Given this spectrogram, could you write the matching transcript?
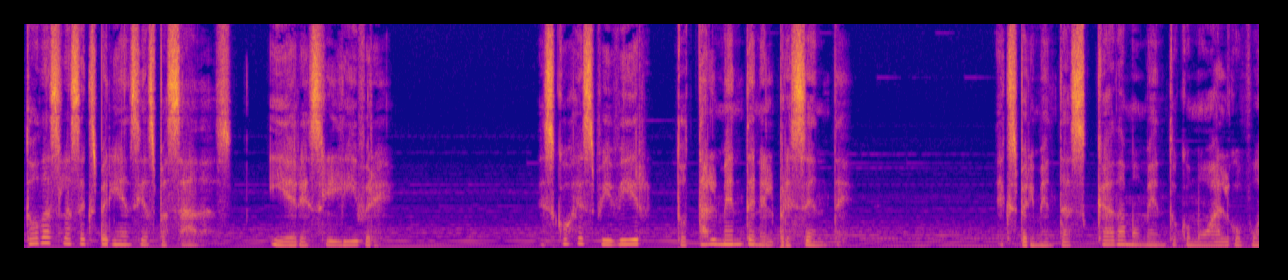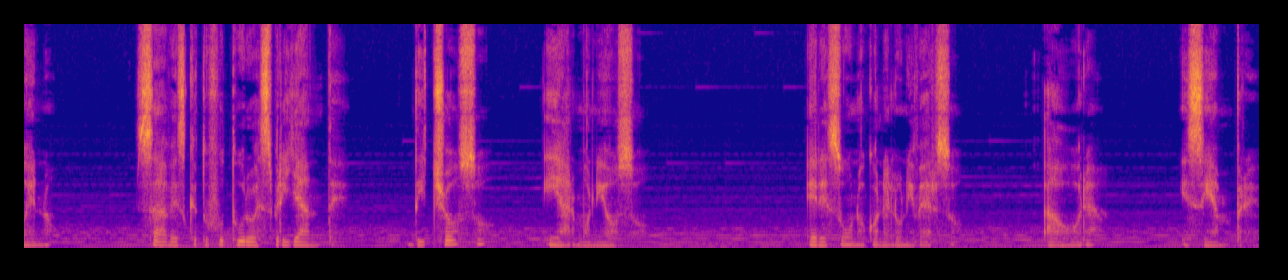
todas las experiencias pasadas y eres libre. Escoges vivir totalmente en el presente. Experimentas cada momento como algo bueno. Sabes que tu futuro es brillante, dichoso y armonioso. Eres uno con el universo, ahora y siempre.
